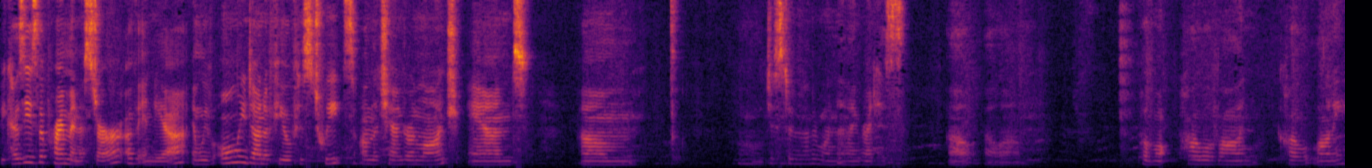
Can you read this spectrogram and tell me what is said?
because he's the Prime Minister of India, and we've only done a few of his tweets on the Chandrayaan launch, and um, just did another one, and I read his, oh, oh um, Pawan Kalyan,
